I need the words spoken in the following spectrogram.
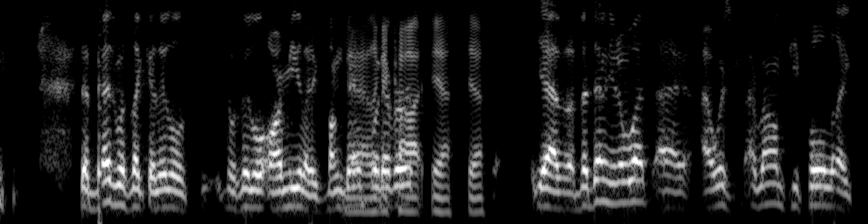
the bed was like a little those little army like bunk beds, yeah, like whatever. Yeah, yeah. Yeah, but, but then you know what? I I was around people like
